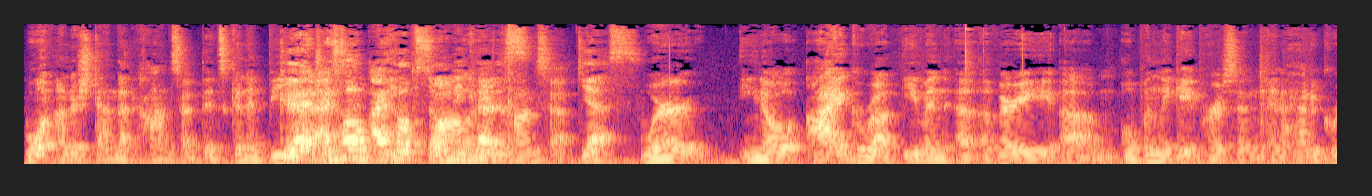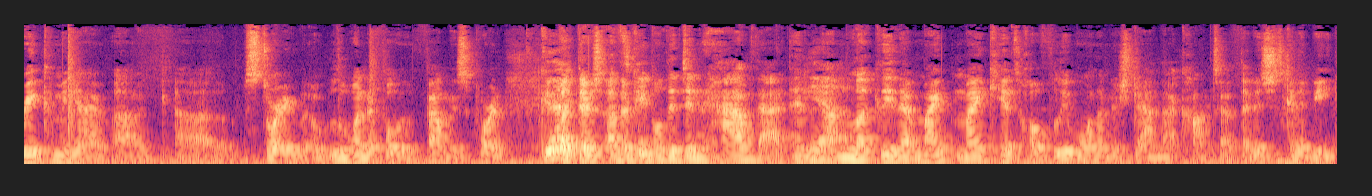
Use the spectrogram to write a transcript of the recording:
won't understand that concept. It's gonna be Good. I hope- I hope so, because- concept Yes. where you know I grew up even a, a very um, openly gay person and I had a great community uh, uh, story, wonderful family support. Good. But there's other That's good. people that didn't have that, and Yeah. I'm lucky that my my kids hopefully won't understand that concept. That it's just going to be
